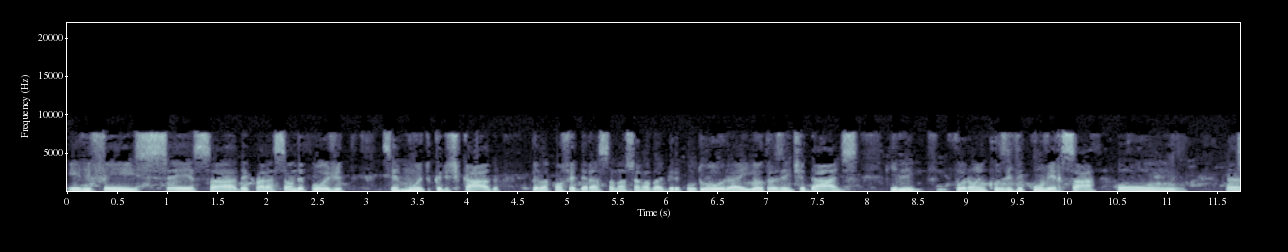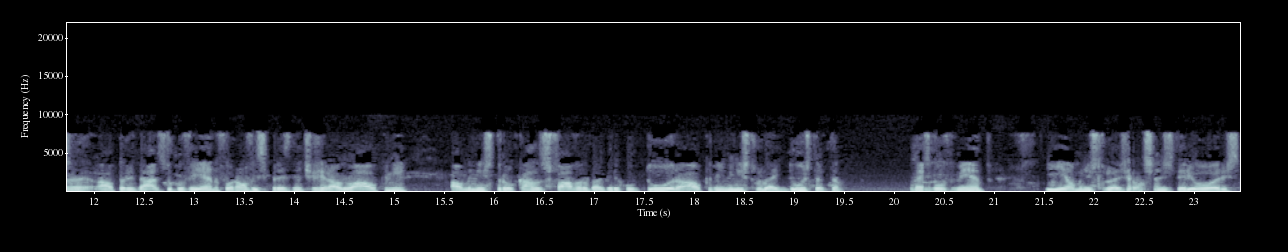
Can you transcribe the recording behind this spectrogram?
Ele fez essa declaração depois de ser muito criticado pela Confederação Nacional da Agricultura e outras entidades que foram inclusive conversar com eh, autoridades do governo, foram ao vice-presidente Geraldo Alckmin, ao ministro Carlos Fávaro da Agricultura, Alckmin, ministro da Indústria também, desenvolvimento, e ao ministro das Relações Exteriores,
